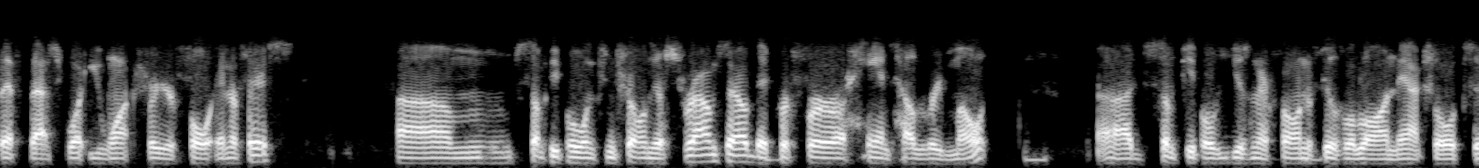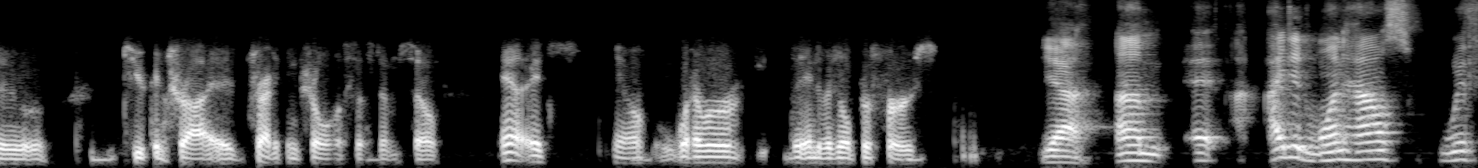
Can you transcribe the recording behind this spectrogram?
if that's what you want for your full interface. Um, some people, when controlling their surround sound, they prefer a handheld remote. Uh, some people using their phone, it feels a little unnatural to to control try to control the system. So, yeah, it's you know whatever the individual prefers. Yeah. Um, eh, I did one house with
